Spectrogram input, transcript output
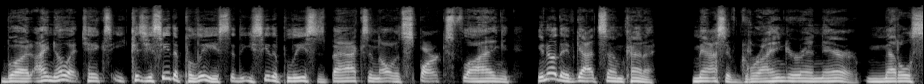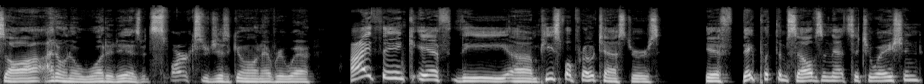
but I know it takes because you see the police, you see the police's backs and all the sparks flying. You know, they've got some kind of massive grinder in there, metal saw. I don't know what it is, but sparks are just going everywhere. I think if the um, peaceful protesters, if they put themselves in that situation,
